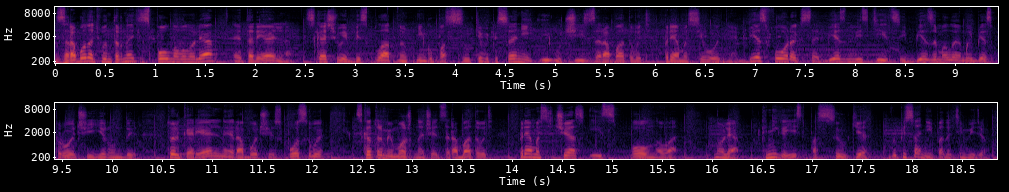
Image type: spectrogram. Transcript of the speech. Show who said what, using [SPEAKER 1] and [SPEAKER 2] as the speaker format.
[SPEAKER 1] Заработать в интернете с полного нуля – это реально. Скачивай бесплатную книгу по ссылке в описании и учись зарабатывать прямо сегодня. Без Форекса, без инвестиций, без MLM и без прочей ерунды. Только реальные рабочие способы, с которыми можно начать зарабатывать прямо сейчас и с полного нуля. Книга есть по ссылке в описании под этим видео.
